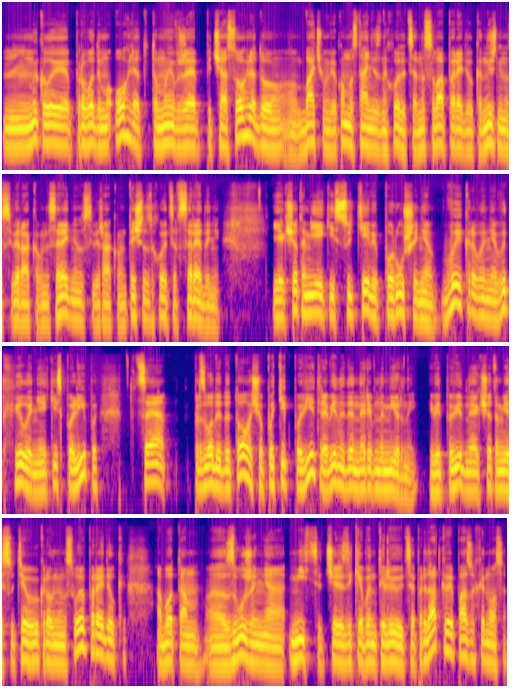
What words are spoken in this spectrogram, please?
Ми, коли проводимо огляд, то ми вже під час огляду е, бачимо, в якому стані знаходиться носова переділка, нижні носові раковини, середні носові раковини, те, що знаходиться всередині. І якщо там є якісь суттєві порушення, викривлення, відхилення, якісь поліпи, то це призводить до того, що потік повітря він іде нерівномірний. І відповідно, якщо там є суттєве викривлення носової переділки, або там е, звуження місця, через яке вентилюються придаткові пазухи носа,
